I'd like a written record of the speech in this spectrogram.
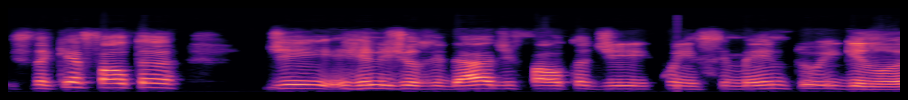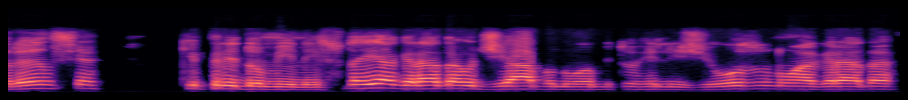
Isso daqui é falta de religiosidade, falta de conhecimento, ignorância que predomina. Isso daí agrada ao diabo no âmbito religioso, não agrada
